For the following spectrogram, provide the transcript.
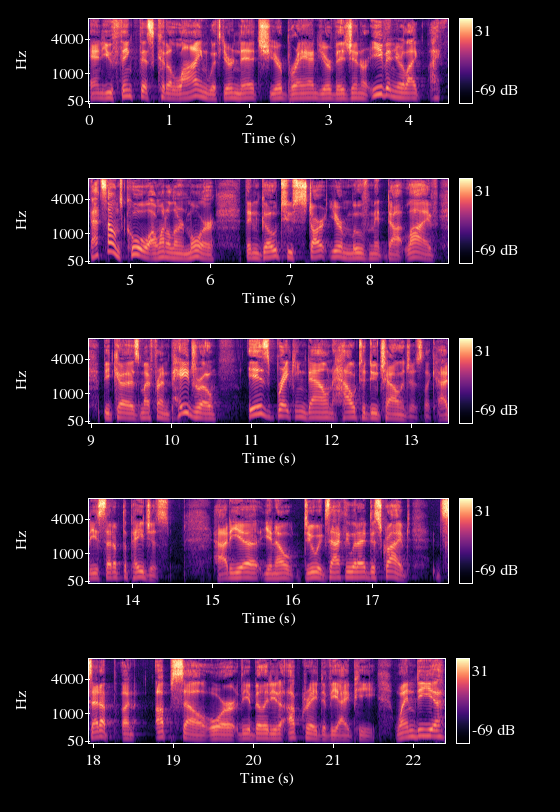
and you think this could align with your niche, your brand, your vision, or even you're like, that sounds cool, I want to learn more, then go to startyourmovement.live because my friend Pedro is breaking down how to do challenges. Like, how do you set up the pages? How do you, you know, do exactly what I described? Set up an upsell or the ability to upgrade to VIP? When do you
